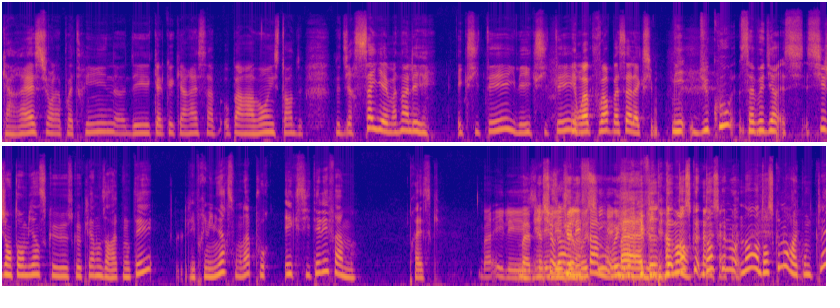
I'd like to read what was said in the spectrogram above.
caresses sur la poitrine, des quelques caresses auparavant, histoire de, dire ça y est, maintenant elle est excitée, il est excité, et, on va pouvoir passer à l'action. Mais du coup, ça veut dire, si, j'entends bien ce que, ce que Claire nous a raconté, les préliminaires sont là pour exciter les femmes, presque. Bah, et les, bah, bien sûr que les femmes, oui, bah, évidemment. dans, ce que, dans, ce que nous, non, dans ce que nous raconte Claire,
